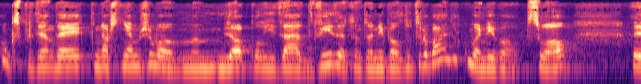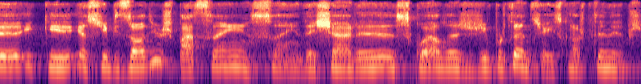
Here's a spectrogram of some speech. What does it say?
o que se pretende é que nós tenhamos uma, uma melhor qualidade de vida, tanto a nível do trabalho como a nível pessoal, e que esses episódios passem sem deixar eh, sequelas importantes. É isso que nós pretendemos.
